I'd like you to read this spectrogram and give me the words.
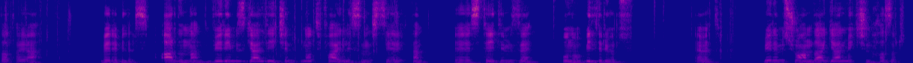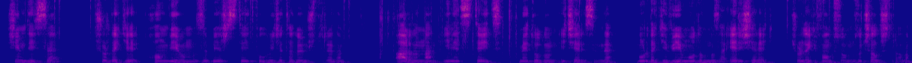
dataya verebiliriz. Ardından verimiz geldiği için notify listeners diyerekten e, state'imize bunu bildiriyoruz. Evet. Verimiz şu anda gelmek için hazır. Şimdi ise şuradaki home view'ımızı bir stateful widget'a dönüştürelim. Ardından init state metodunun içerisinde buradaki view erişerek şuradaki fonksiyonumuzu çalıştıralım.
